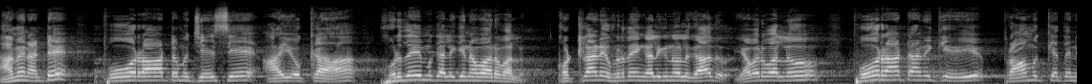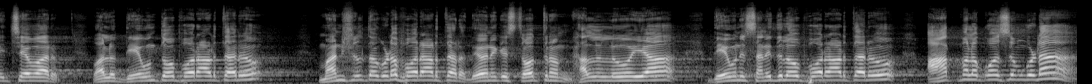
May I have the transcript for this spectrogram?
ఆమెనంటే పోరాటము చేసే ఆ యొక్క హృదయం కలిగిన వారు వాళ్ళు. కొట్లాడే హృదయం కలిగిన వాళ్ళు కాదు. ఎవరు వాళ్ళు? పోరాటానికి ప్రాముఖ్యతనిచ్చేవారు. వాళ్ళు దేవునితో పోరాడతారు మనుషులతో కూడా పోరాడతారు. దేవునికి స్తోత్రం. హల్లలోయ! దేవుని సన్నిధిలో పోరాడతారు ఆత్మల కోసం కూడా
